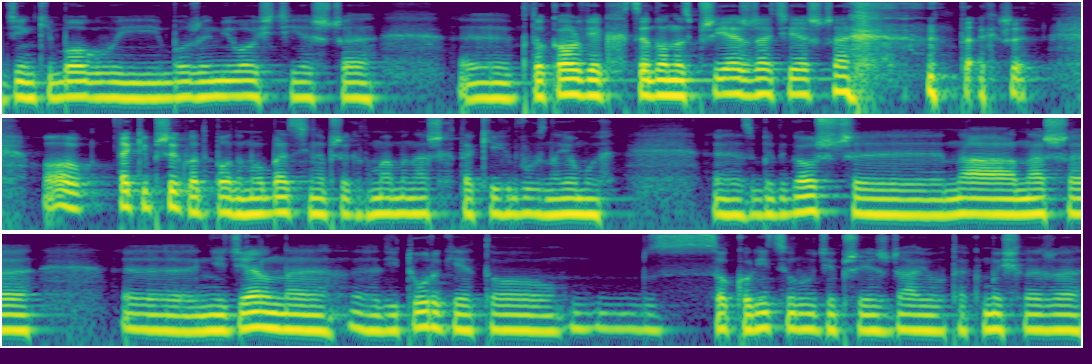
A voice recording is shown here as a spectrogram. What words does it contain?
dzięki Bogu i Bożej miłości jeszcze ktokolwiek chce do nas przyjeżdżać jeszcze. Także o, taki przykład podam. Obecnie na przykład mamy naszych takich dwóch znajomych e, z Bydgoszczy na nasze e, niedzielne e, liturgie, to z okolicy ludzie przyjeżdżają. Tak myślę, że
